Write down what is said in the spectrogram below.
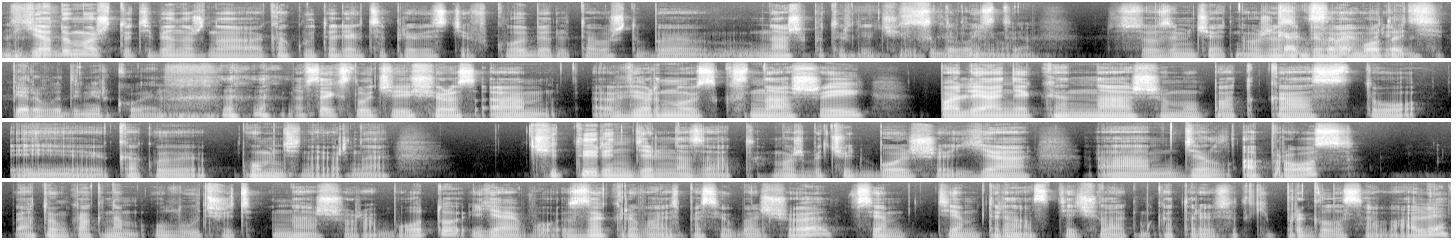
Я думаю, что тебе нужно какую-то лекцию провести в клубе для того, чтобы наши подключились. С удовольствием. Все замечательно. Уже как заработать время. первый Демиркоин? На всякий случай еще раз вернусь к нашей поляне, к нашему подкасту. И, как вы помните, наверное, четыре недели назад, может быть, чуть больше, я делал опрос о том, как нам улучшить нашу работу. Я его закрываю. Спасибо большое всем тем 13 человекам, которые все-таки проголосовали.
